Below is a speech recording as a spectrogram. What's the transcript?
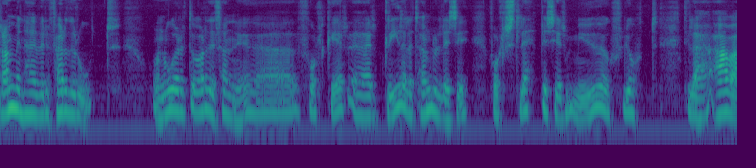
rammin hefur verið færður út og nú er þetta orðið þannig að fólk er, það er gríðalegt hömluleysi, fólk sleppi sér mjög fljótt til að hafa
